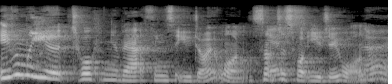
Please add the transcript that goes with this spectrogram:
Even when you're talking about things that you don't want, it's not Yes. just what you do want. No.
